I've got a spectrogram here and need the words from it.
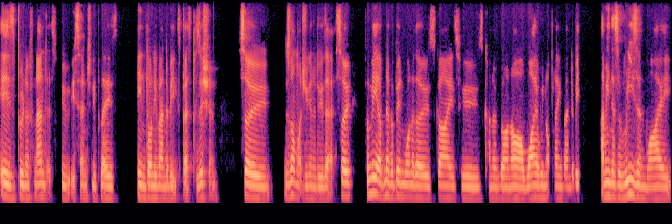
is Bruno Fernandes, who essentially plays in Donny van der Beek's best position. So there's not much you're going to do there. So for me, I've never been one of those guys who's kind of gone, oh, why are we not playing Van der Beek? I mean, there's a reason why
